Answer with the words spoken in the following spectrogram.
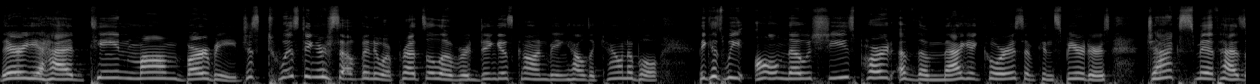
There you had teen mom Barbie just twisting herself into a pretzel over Genghis Khan being held accountable because we all know she's part of the maggot chorus of conspirators Jack Smith has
